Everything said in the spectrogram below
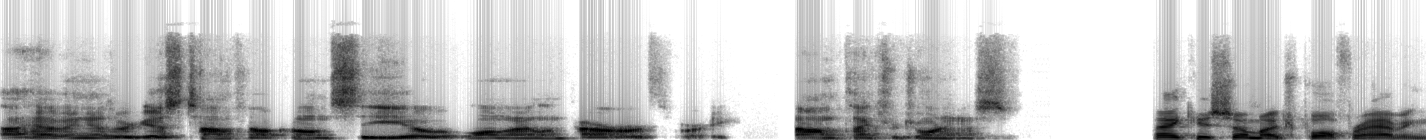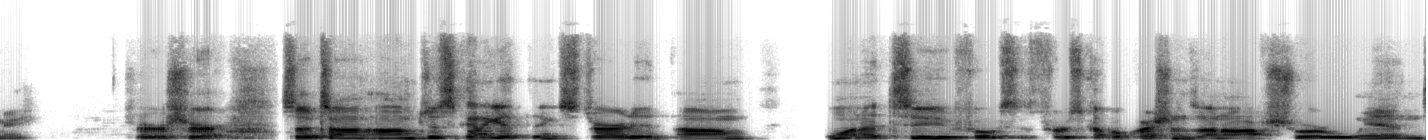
uh, having as our guest Tom Falcone, CEO of Long Island Power Authority. Tom, thanks for joining us. Thank you so much, Paul, for having me. Sure, sure. So, Tom, um, just going to get things started. Um, wanted to focus the first couple questions on offshore wind.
